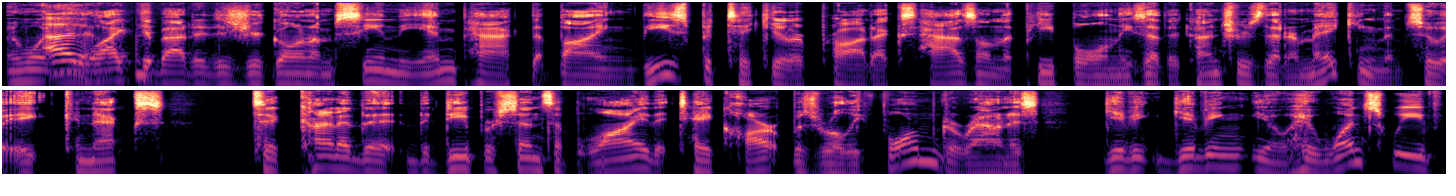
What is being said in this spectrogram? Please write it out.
And what uh, you liked about it is you're going, I'm seeing the impact that buying these particular products has on the people in these other countries that are making them. So it connects to kind of the the deeper sense of why that Take Heart was really formed around is giving giving you know hey once we've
